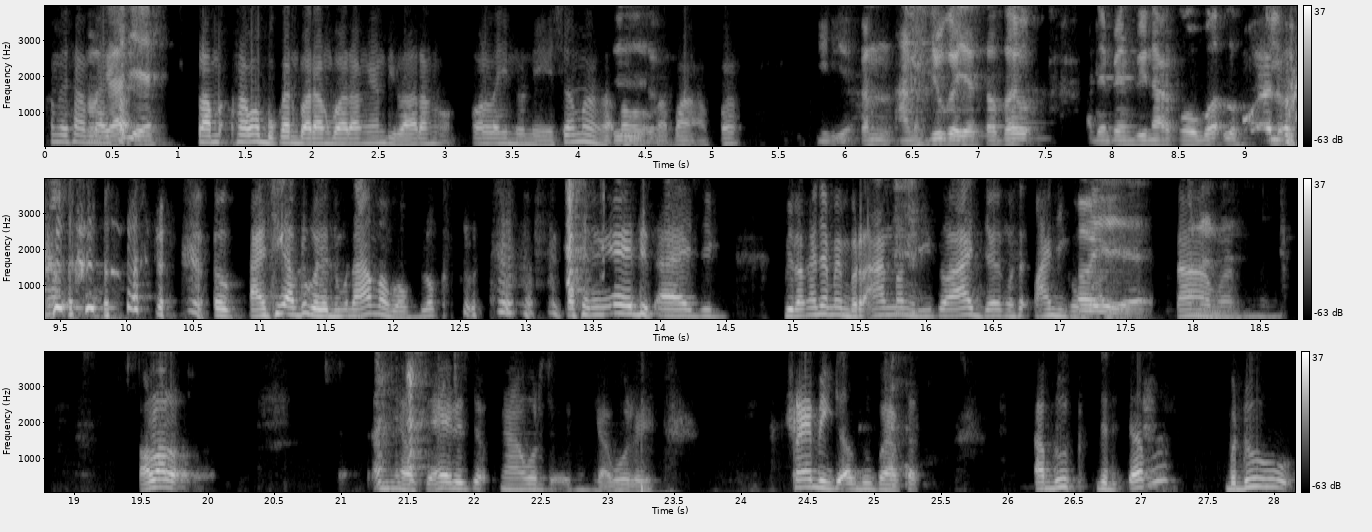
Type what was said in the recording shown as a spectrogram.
Santai-santai. Oke aja ya. selama, selama bukan barang-barang yang dilarang oleh Indonesia mah nggak Iya. apa-apa. Iya, kan aneh juga ya. Tahu-tahu ada yang pengen beli narkoba loh. Oh, anjing Abdul gak nyebut nama goblok. Kasih yang edit anjing. Bilang aja member anon gitu aja nggak usah anjing Oh goblok. iya ya. nama. Tolol. Iya oke edit cuk. Ngawur cuk. Nggak boleh. Framing cuk Abdul Bakat Abdul jadi apa? Bedu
